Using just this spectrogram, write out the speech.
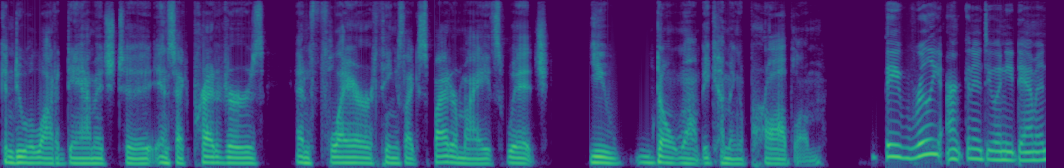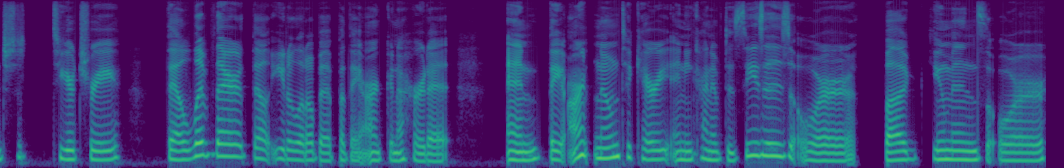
can do a lot of damage to insect predators and flare things like spider mites, which you don't want becoming a problem. They really aren't going to do any damage to your tree. They'll live there, they'll eat a little bit, but they aren't going to hurt it. And they aren't known to carry any kind of diseases or bug humans or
